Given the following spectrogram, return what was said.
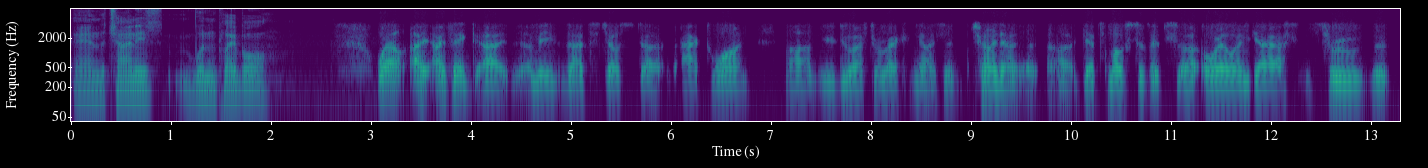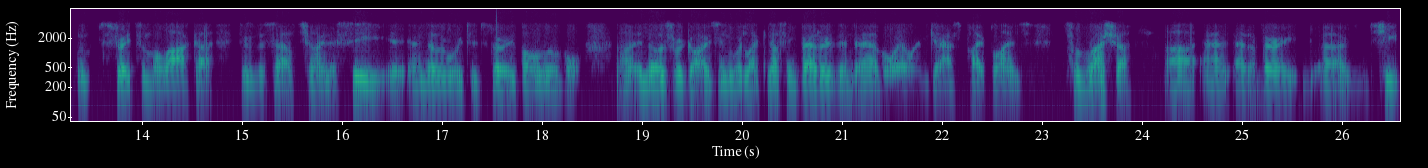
and the Chinese wouldn't play ball. Well, I, I think, uh, I mean, that's just uh, Act One uh, you do have to recognize that China uh, gets most of its uh, oil and gas through the Straits of Malacca, through the South China Sea. In other words, it's very vulnerable uh, in those regards and would like nothing better than to have oil and gas pipelines from Russia uh, at, at, a very uh, cheap,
